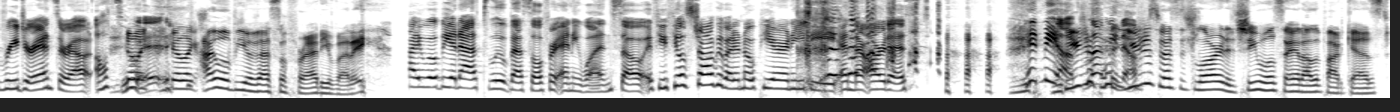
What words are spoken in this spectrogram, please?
read your answer out, I'll do you're like, it. you're like, I will be a vessel for anybody. I will be an absolute vessel for anyone. So if you feel strongly about an OP or an ED and their artist, Hit me up. You just, Let me know. You just message Lauren and she will say it on the podcast.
